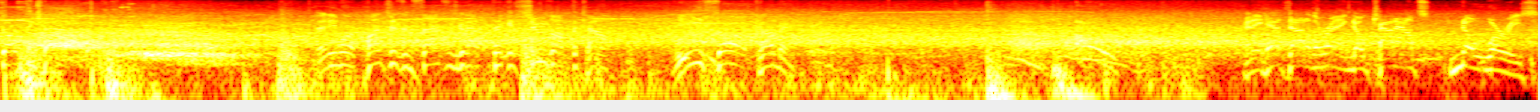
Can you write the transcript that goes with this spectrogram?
Start the count. Any more punches and Saxton's going to have to take his shoes off the count. He saw it coming. Oh! And he heads out of the ring. No countouts, no worries.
